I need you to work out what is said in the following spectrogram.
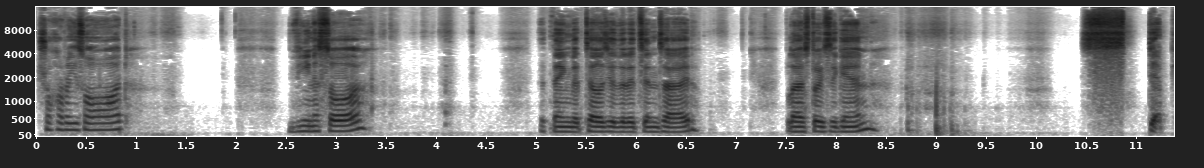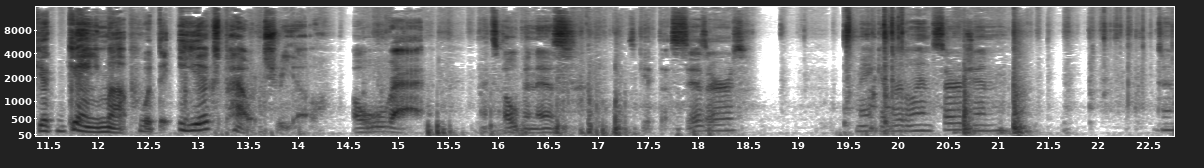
Charizard, Venusaur, the thing that tells you that it's inside. Blastoise again. Step your game up with the EX Power Trio. Alright, let's open this. Let's get the scissors. Make a little insertion. Dun,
